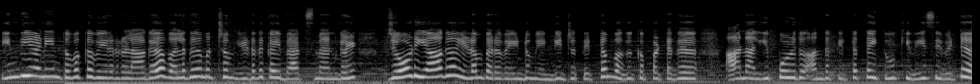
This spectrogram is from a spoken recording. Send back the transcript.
இந்திய அணியின் துவக்க வீரர்களாக வலது மற்றும் இடது கை பேட்ஸ்மேன்கள் ஜோடியாக இடம்பெற வேண்டும் என்கின்ற திட்டம் வகுக்கப்பட்டது. ஆனால் இப்பொழுது அந்த திட்டத்தை தூக்கி வீசிவிட்டு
